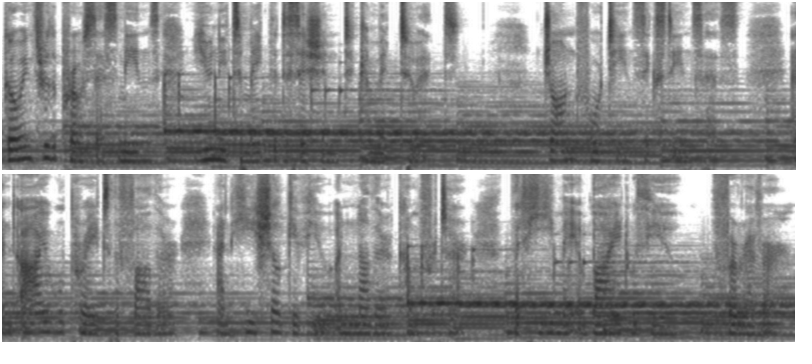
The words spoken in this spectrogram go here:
Going through the process means you need to make the decision to commit to it. John 14 16 says, and I will pray to the Father, and he shall give you another comforter, that he may abide with you forever.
